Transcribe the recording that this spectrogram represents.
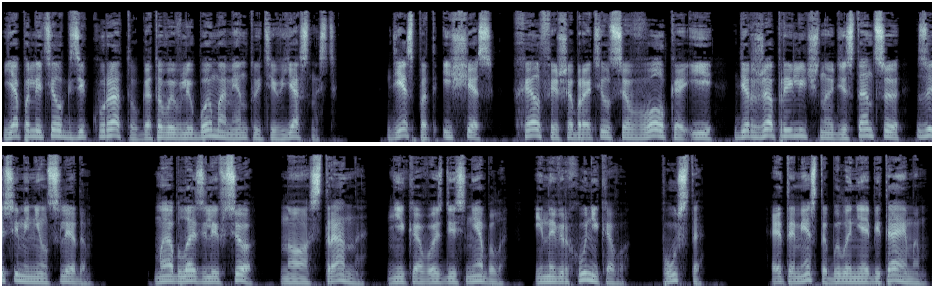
Я полетел к Зиккурату, готовый в любой момент уйти в ясность. Деспот исчез, Хелфиш обратился в волка и, держа приличную дистанцию, засеменил следом. Мы облазили все, но странно, никого здесь не было. И наверху никого. Пусто. Это место было необитаемым,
